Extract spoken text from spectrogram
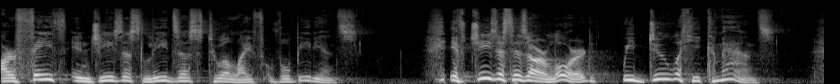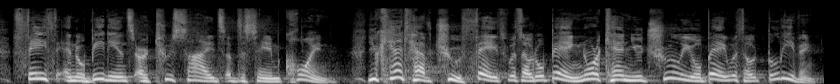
our faith in Jesus leads us to a life of obedience. If Jesus is our Lord, we do what he commands. Faith and obedience are two sides of the same coin. You can't have true faith without obeying, nor can you truly obey without believing.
